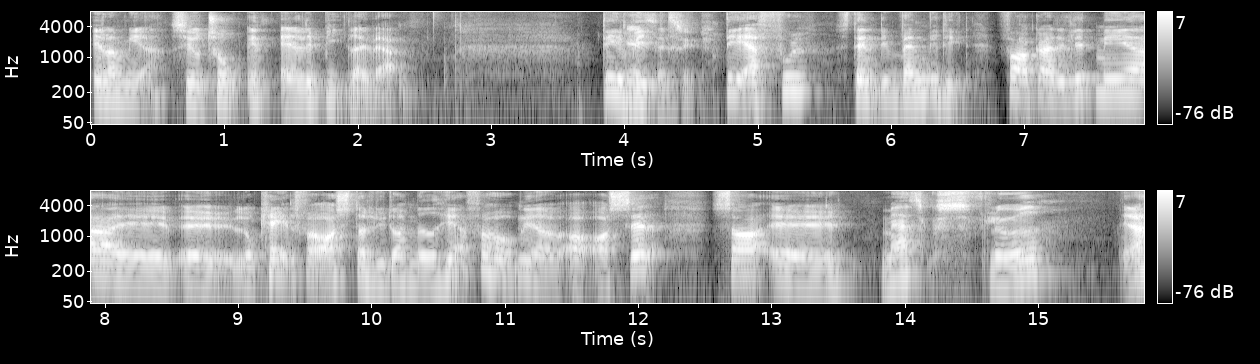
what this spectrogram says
eller mere CO2 end alle biler i verden. Det er, Det er vildt. sindssygt. Det er fuldstændig vanvittigt. For at gøre det lidt mere øh, øh, lokalt for os, der lytter med her forhåbentlig, og, og os selv, så øh, Mærsks flåde ja,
